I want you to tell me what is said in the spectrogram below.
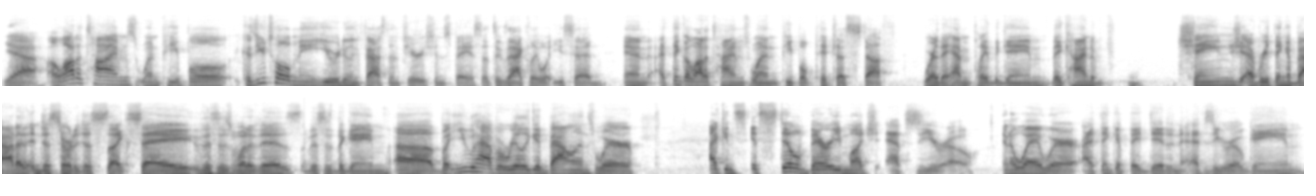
Yeah, a lot of times when people, because you told me you were doing Fast and Furious in space, that's exactly what you said. And I think a lot of times when people pitch us stuff where they haven't played the game, they kind of change everything about it and just sort of just like say this is what it is, this is the game. Uh, but you have a really good balance where I can. It's still very much F Zero in a way where I think if they did an F Zero game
